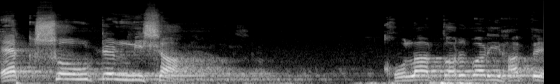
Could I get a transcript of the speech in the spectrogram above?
একশো উটের নিশা, খোলা তরবারি হাতে,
